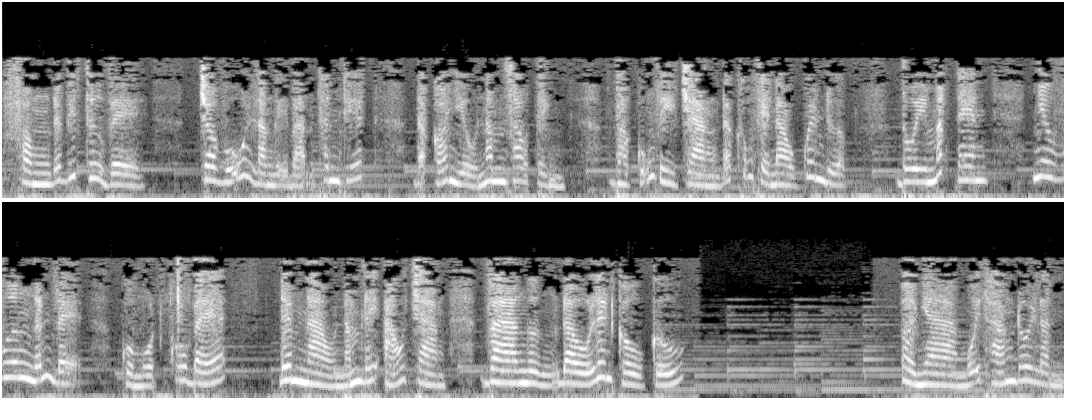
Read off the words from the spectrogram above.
phòng đã viết thư về, cho Vũ là người bạn thân thiết, đã có nhiều năm giao tình, và cũng vì chàng đã không thể nào quên được đôi mắt đen như vương ngấn lệ của một cô bé, đêm nào nắm lấy áo chàng và ngừng đầu lên cầu cứu. Ở nhà mỗi tháng đôi lần,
